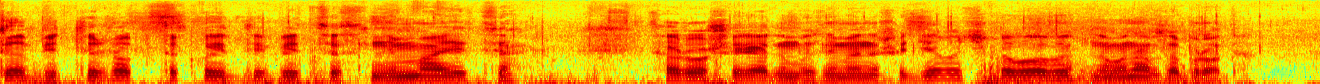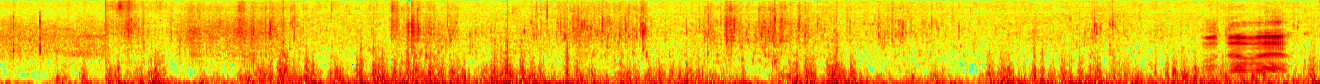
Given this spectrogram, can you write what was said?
Да, вітерок такий, дивиться, знімається. Хороший рядом возле мене ще дівчинка ловить, але вона в заброд. Ну далеко.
